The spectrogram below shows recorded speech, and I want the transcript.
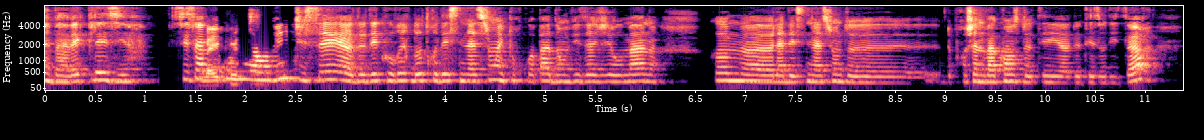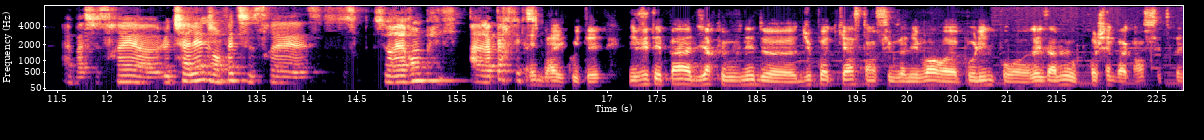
Eh ben avec plaisir. Si ça bah, te donne envie, tu sais, euh, de découvrir d'autres destinations et pourquoi pas d'envisager Oman comme euh, la destination de, de, prochaines vacances de tes, de tes auditeurs, eh ben, ce serait euh, le challenge en fait, ce serait serait rempli à la perfection. Eh ben, écoutez, n'hésitez pas à dire que vous venez de, du podcast hein, si vous allez voir Pauline pour réserver vos prochaines vacances. C'est très.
